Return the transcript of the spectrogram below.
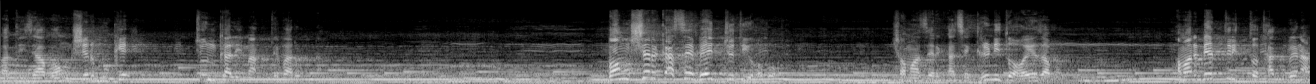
ভাতিজা বংশের মুখে চুনকালি মাখতে পারুন না। বংশের কাছে বেজ্জুতি হব। সমাজের কাছে ঘৃণিত হয়ে যাব। আমার নেতৃত্ব থাকবে না।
